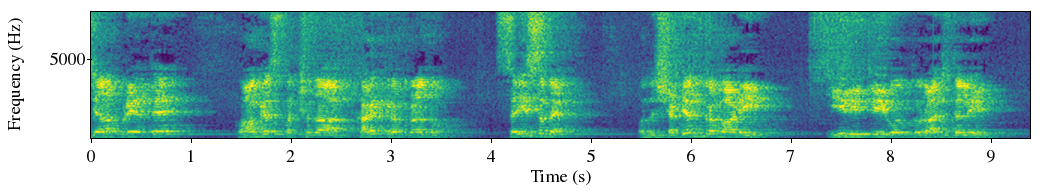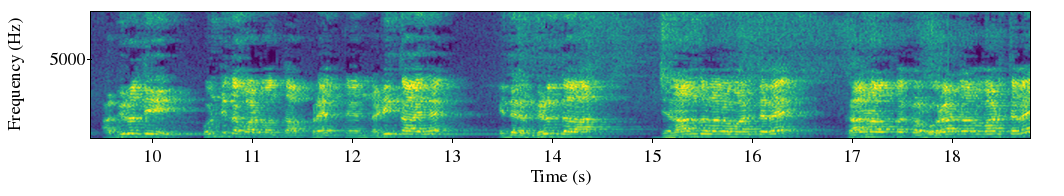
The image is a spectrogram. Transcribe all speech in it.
ಜನಪ್ರಿಯತೆ ಕಾಂಗ್ರೆಸ್ ಪಕ್ಷದ ಕಾರ್ಯಕ್ರಮಗಳನ್ನು ಸಹಿಸದೆ ಒಂದು ಷಡ್ಯಂತ್ರ ಮಾಡಿ ಈ ರೀತಿ ಇವತ್ತು ರಾಜ್ಯದಲ್ಲಿ ಅಭಿವೃದ್ಧಿ ಕುಂಠಿತ ಮಾಡುವಂತ ಪ್ರಯತ್ನ ನಡೀತಾ ಇದೆ. ಇದರ ವಿರುದ್ಧ ಜನಾಂದೋಲನ ಮಾಡ್ತೇವೆ, ಕಾನೂನಾತ್ಮಕ ಹೋರಾಟವನ್ನು ಮಾಡ್ತೇವೆ.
